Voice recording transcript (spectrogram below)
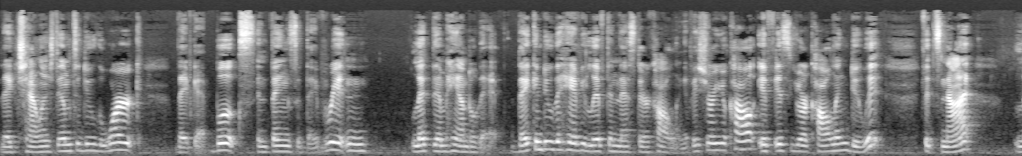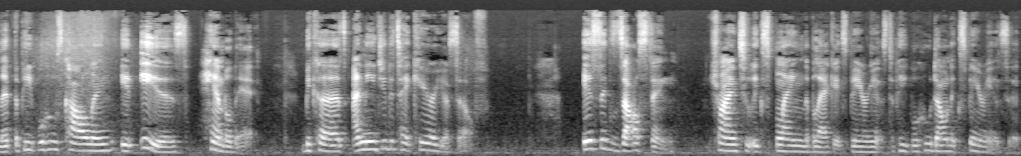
They challenge them to do the work. They've got books and things that they've written. Let them handle that. They can do the heavy lifting. That's their calling. If it's your, your call, if it's your calling, do it. If it's not, let the people who's calling it is handle that because I need you to take care of yourself. It's exhausting trying to explain the black experience to people who don't experience it.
